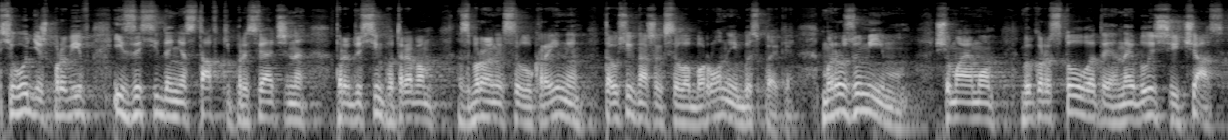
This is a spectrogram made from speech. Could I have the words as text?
Сьогодні ж провів і засідання ставки, присвячене передусім потребам Збройних сил України та усіх наших сил оборони і безпеки. Ми розуміємо, що маємо використовувати найближчий час.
